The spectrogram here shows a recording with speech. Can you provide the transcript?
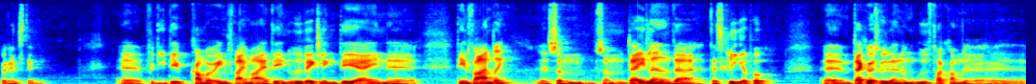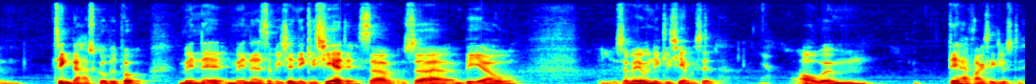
for den stemme. Øh, fordi det kommer jo ind fra i mig. Det er en udvikling, det er en, øh, det er en forandring, øh, som, som der er et eller andet, der, der skriger på. Øh, der kan jo selvfølgelig være nogle udfrakommende øh, ting, der har skubbet på. Men, øh, men altså, hvis jeg negligerer det, så, så vil jeg jo så vil jeg jo negligere mig selv. Og øhm, det har jeg faktisk ikke lyst til.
